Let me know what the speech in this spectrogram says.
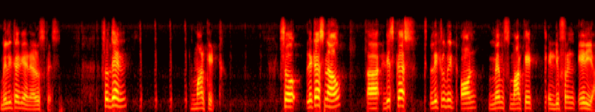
military and aerospace. So, then market. So, let us now uh, discuss a little bit on MEMS market in different area.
